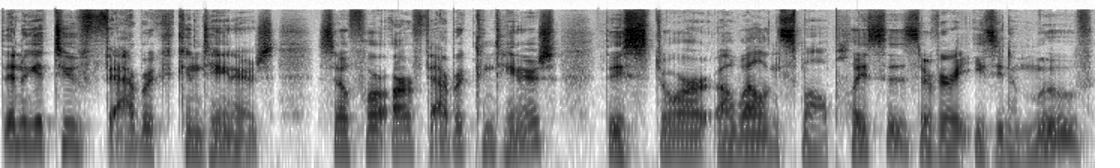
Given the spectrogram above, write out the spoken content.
Then we get to fabric containers. So for our fabric containers, they store uh, well in small places. They're very easy to move.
